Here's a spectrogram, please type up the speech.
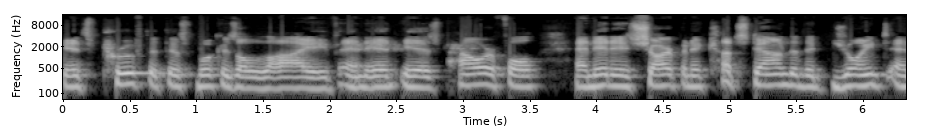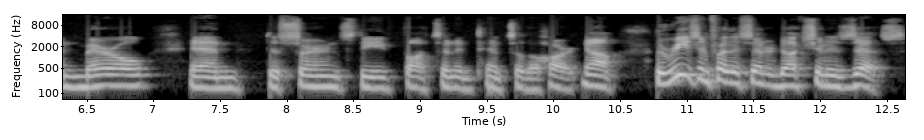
It's proof that this book is alive and it is powerful and it is sharp and it cuts down to the joint and marrow and discerns the thoughts and intents of the heart. Now, the reason for this introduction is this.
